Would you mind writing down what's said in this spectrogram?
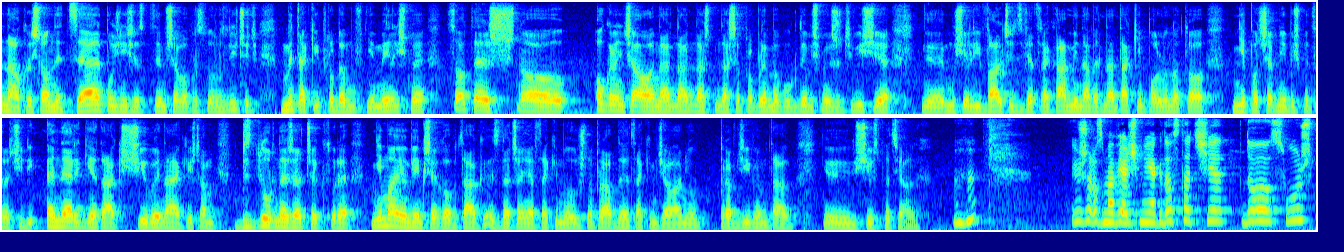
na określony cel, później się z tym trzeba po prostu rozliczyć. My takich problemów nie mieliśmy, co też no, ograniczało na, na, na, nasze problemy, bo gdybyśmy rzeczywiście e, musieli walczyć z wiatrakami nawet na takim polu, no to niepotrzebnie byśmy tracili energię, tak, siły na jakieś tam bzdurne rzeczy, które nie mają większego tak, znaczenia w takim no już naprawdę takim działaniu prawdziwym tak, e, sił specjalnych. Mhm. Już rozmawialiśmy, jak dostać się do służb,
